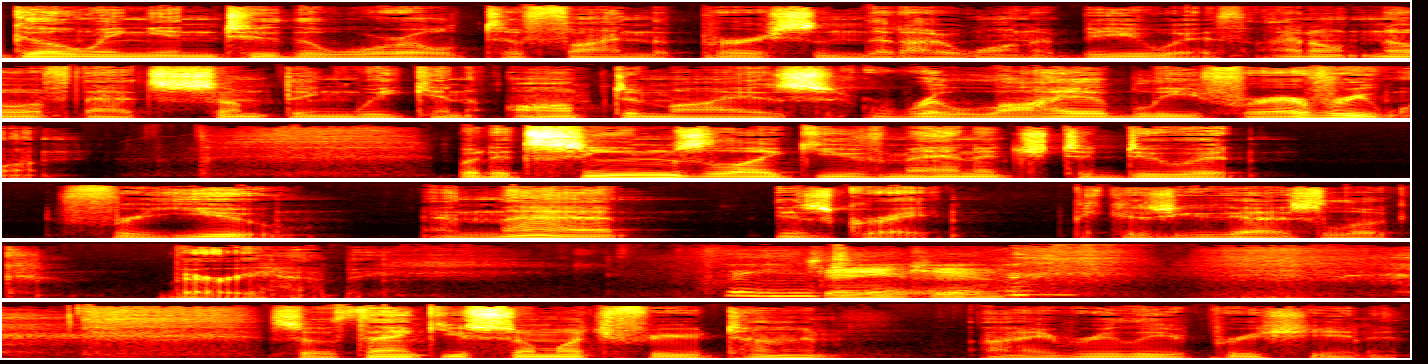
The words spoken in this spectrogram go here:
going into the world to find the person that I want to be with. I don't know if that's something we can optimize reliably for everyone. But it seems like you've managed to do it for you. And that is great because you guys look very happy. Thank, Thank you. So thank you so much for your time. I really appreciate it.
